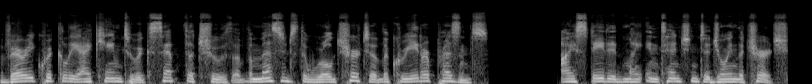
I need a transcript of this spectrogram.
Very quickly I came to accept the truth of the message the World Church of the Creator presents. I stated my intention to join the church,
